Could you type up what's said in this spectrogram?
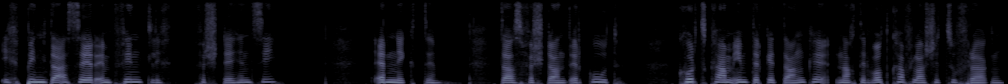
ich bin da sehr empfindlich, verstehen Sie? Er nickte. Das verstand er gut. Kurz kam ihm der Gedanke, nach der Wodkaflasche zu fragen,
